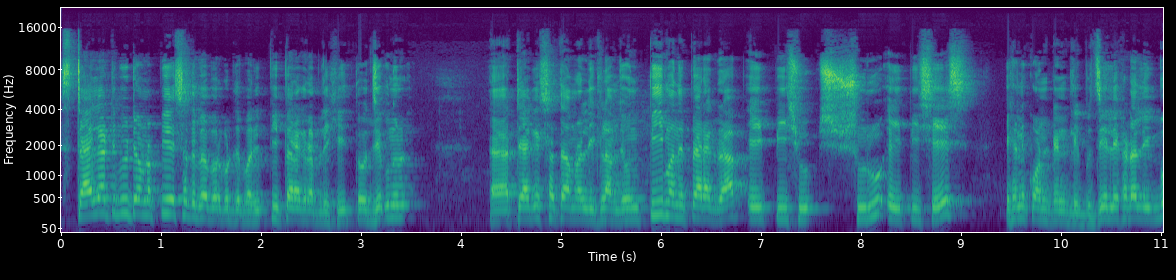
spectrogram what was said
স্টাইল অ্যাট্রিবিউট আমরা পি এর সাথে ব্যবহার করতে পারি পি প্যারাগ্রাফ লিখি। তো যে কোনো ট্যাগের সাথে আমরা লিখলাম, যেমন পি মানে প্যারাগ্রাফ, এই পি শুরু, এই পি শেষ, এখানে কন্টেন্ট লিখব। যে লেখাটা লিখব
